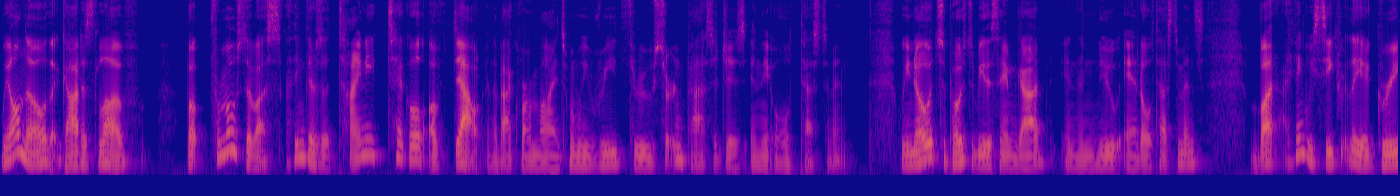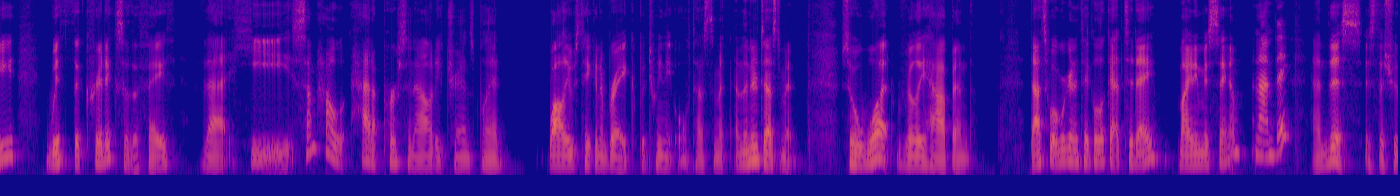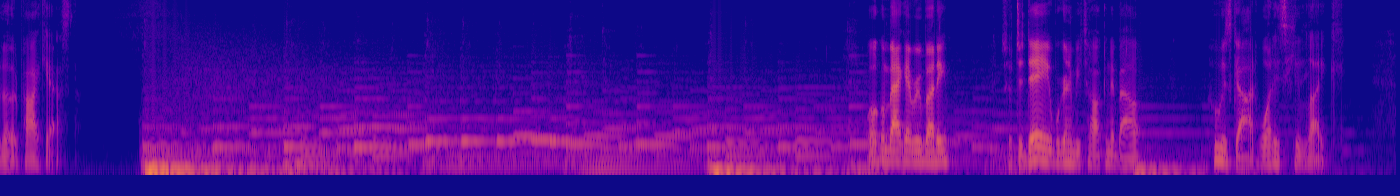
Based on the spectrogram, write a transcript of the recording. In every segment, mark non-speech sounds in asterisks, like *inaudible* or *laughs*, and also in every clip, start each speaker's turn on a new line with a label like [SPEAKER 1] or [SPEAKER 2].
[SPEAKER 1] We all know that God is love, but for most of us, I think there's a tiny tickle of doubt in the back of our minds when we read through certain passages in the Old Testament. We know it's supposed to be the same God in the New and Old Testaments, but I think we secretly agree with the critics of the faith that he somehow had a personality transplant while he was taking a break between the Old Testament and the New Testament. So, what really happened? That's what we're going to take a look at today. My name is Sam.
[SPEAKER 2] And I'm Vic.
[SPEAKER 1] And this is the Truth Other podcast. Welcome back, everybody. So, today we're going to be talking about who is God? What is He like?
